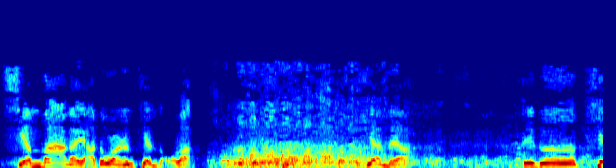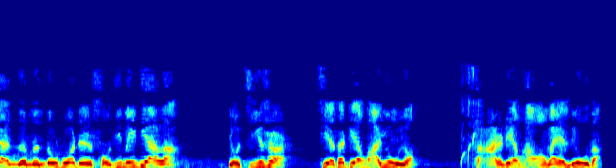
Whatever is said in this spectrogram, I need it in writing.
前八个呀都让人骗走了，怎么骗的呀？这个骗子们都说这手机没电了，有急事儿借他电话用用，打着电话往外溜达，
